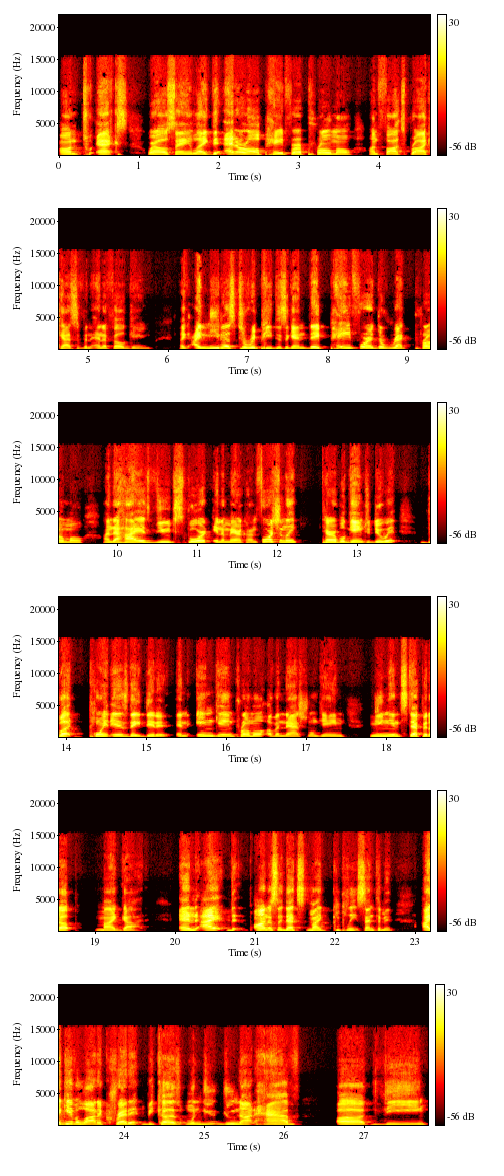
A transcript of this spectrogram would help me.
on X, where I was saying like the NRL paid for a promo on Fox broadcast of an NFL game. Like I need us to repeat this again. They paid for a direct promo on the highest viewed sport in America. Unfortunately, terrible game to do it. But point is, they did it. An in-game promo of a national game. Union step it up. My God. And I th- honestly, that's my complete sentiment. I give a lot of credit because when you do not have uh the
